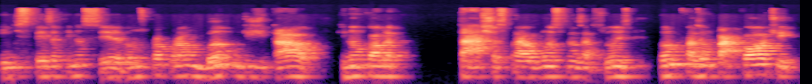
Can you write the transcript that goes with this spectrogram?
em despesa financeira, vamos procurar um banco digital que não cobra taxas para algumas transações, vamos fazer um pacote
